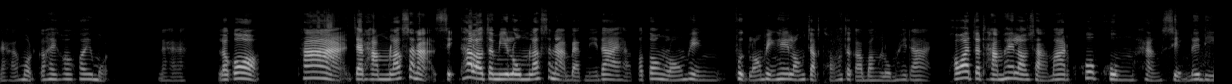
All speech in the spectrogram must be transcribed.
นะคะ หมดก็ให้ค่อย ๆ หมดนะคะ แล้วก็ ถ้าจะทำลักษณะถ้าเราจะมีลมลักษณะแบบนี้ได้ค่ะ ก็ต้องร้องเพลงฝึกร้องเพลงให้ร้องจากท้องจากกระบังลมให้ได้ เพราะว่าจะทำให้เราสามารถควบคุมห่างเสียงได้ดี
